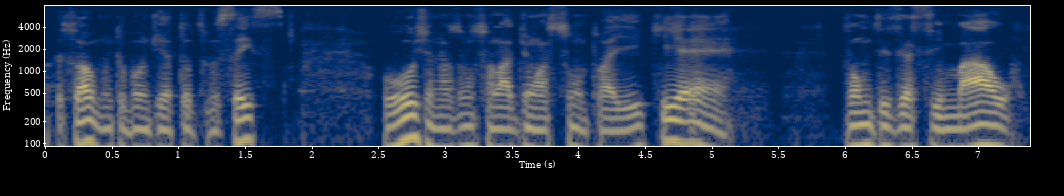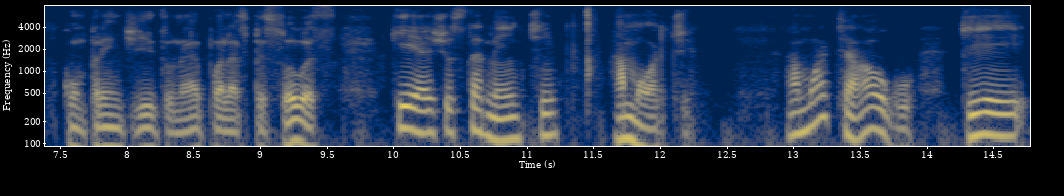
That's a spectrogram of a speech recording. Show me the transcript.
pessoal, muito bom dia a todos vocês. Hoje nós vamos falar de um assunto aí que é, vamos dizer assim, mal compreendido né, pelas pessoas, que é justamente a morte. A morte é algo que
